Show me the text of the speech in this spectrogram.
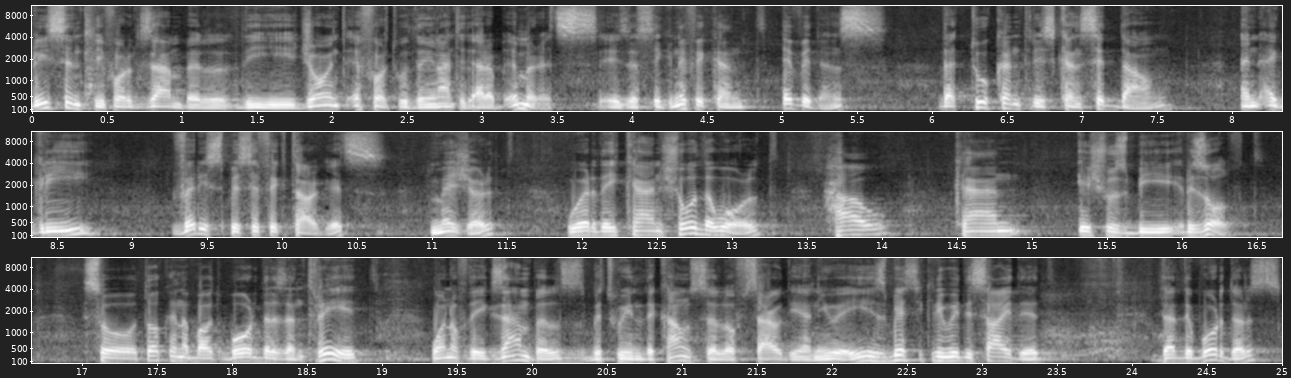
recently, for example, the joint effort with the United Arab Emirates is a significant evidence that two countries can sit down and agree very specific targets measured where they can show the world how can issues be resolved. So talking about borders and trade, one of the examples between the Council of Saudi and UAE is basically we decided that the borders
